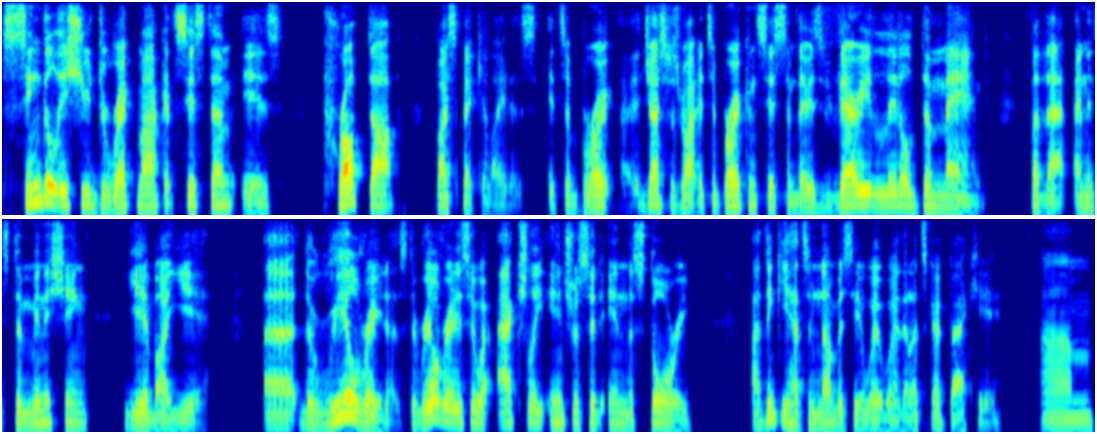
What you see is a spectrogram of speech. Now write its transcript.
single issue direct market system is propped up by speculators. It's a broke. Uh, just was right. It's a broken system. There is very little demand for that, and it's diminishing year by year. Uh, the real readers, the real readers who are actually interested in the story, I think you had some numbers here. Where were they? Let's go back here. Um,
